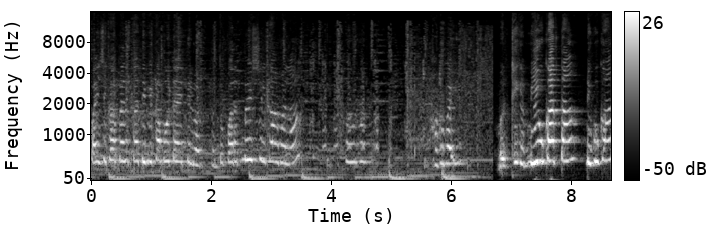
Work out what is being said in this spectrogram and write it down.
पैसे काय आपल्याला कधी बी कमवता येतील बघ पण तू परत मिळशील का आम्हाला? हं, हं. अगं बाई. बरं ठीक आहे मी येऊ का आता? निघू का?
